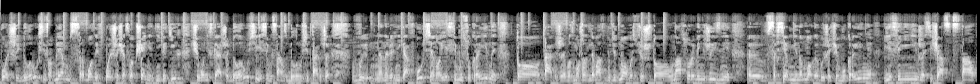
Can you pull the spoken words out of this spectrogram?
Польши и Беларуси. Проблем с работой в Польше сейчас вообще нет никаких, чего не скажешь о Беларуси. Если вы сам с Беларуси, также вы наверняка в курсе. Но если вы с Украины, то также, возможно, для вас будет новостью, что у нас уровень жизни э, совсем не намного выше, чем в Украине, если не ниже, сейчас стал.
